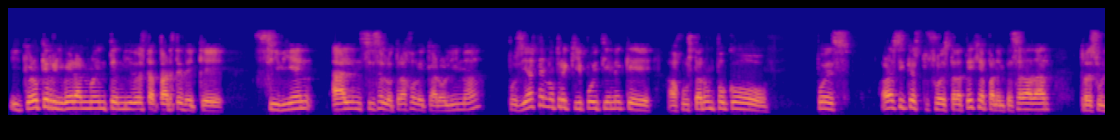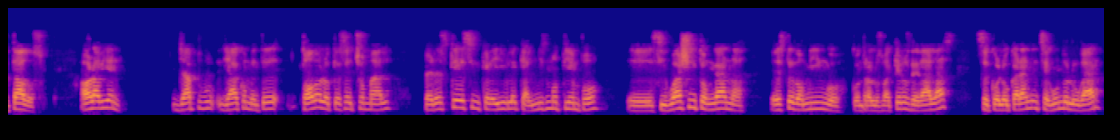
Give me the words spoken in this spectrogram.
Y creo que Rivera no ha entendido esta parte de que si bien Allen sí se lo trajo de Carolina, pues ya está en otro equipo y tiene que ajustar un poco, pues ahora sí que es su estrategia para empezar a dar resultados. Ahora bien, ya, ya comenté todo lo que se ha hecho mal, pero es que es increíble que al mismo tiempo, eh, si Washington gana este domingo contra los Vaqueros de Dallas, se colocarán en segundo lugar,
